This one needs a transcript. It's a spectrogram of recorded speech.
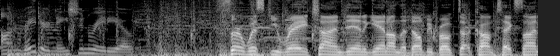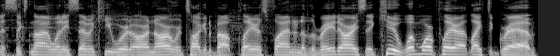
on Raider Nation Radio. Sir Whiskey Ray chimed in again on the don'tbebroke.com text line at 69187 keyword R&R. And we're talking about players flying under the radar. He said, Q, one more player I'd like to grab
